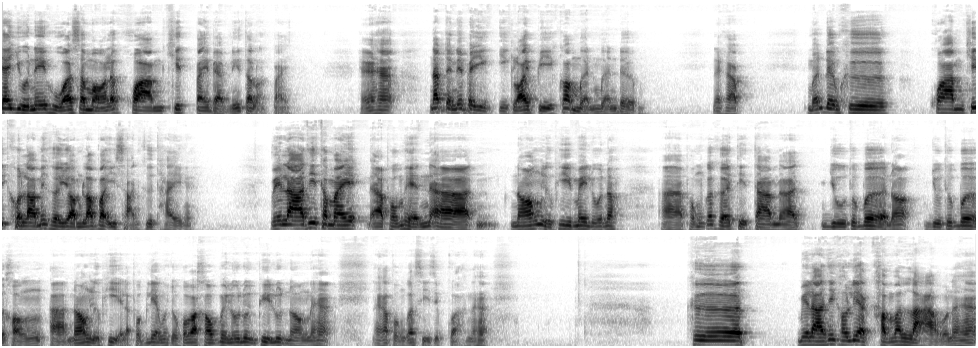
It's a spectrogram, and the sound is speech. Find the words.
จะอยู่ในหัวสมองและความคิดไปแบบนี้ตลอดไปเห็นไหมฮะนับจากนี้ไปอีกอีกร้อยปีก็เหมือนเหมือนเดิมนะครับ เหมือนเดิมคือความคิดคนเราไม่เคยยอมรับว่าอีสานคือไทยไงเวลาที่ทำไมอ่าผมเห็นอ่าน้องหรือพี่ไม่รู้เนาะ อ่าผมก็เคยติดตามอ่ายูทูบเบอร์เนาะยูทูบเบอร์ของอ่าน้องหรือพี่แหละผมเรียกไม่ถูกเพราะว่าเขาไม่รู้รุ่นพี่รุ่นน้องนะฮะนะครับผมก็ 40 กว่านะฮะคือเวลาที่เขาเรียกคำว่าลาวนะฮะ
